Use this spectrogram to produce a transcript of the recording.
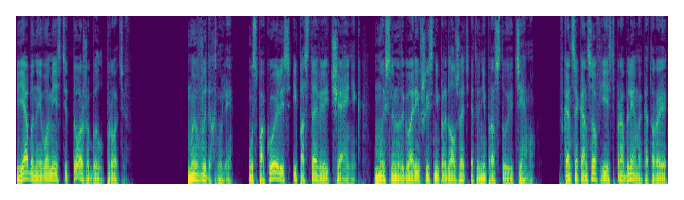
я бы на его месте тоже был против. Мы выдохнули, успокоились и поставили чайник, мысленно договорившись не продолжать эту непростую тему. В конце концов, есть проблемы, которые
